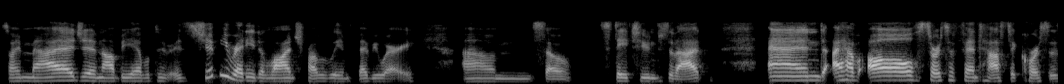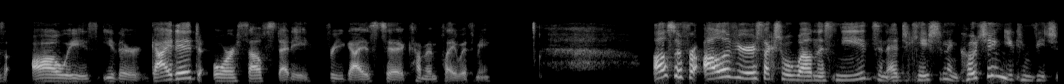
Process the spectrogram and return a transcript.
So I imagine I'll be able to, it should be ready to launch probably in February. Um, so stay tuned to that. And I have all sorts of fantastic courses, always either guided or self study for you guys to come and play with me. Also, for all of your sexual wellness needs and education and coaching, you can reach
